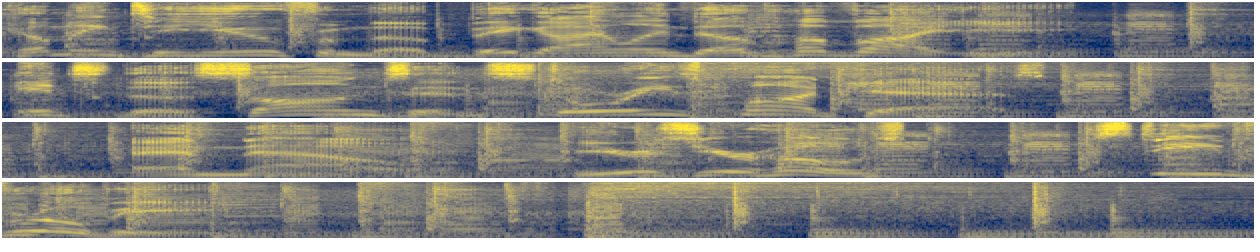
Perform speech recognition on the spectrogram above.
Coming to you from the big island of Hawaii, it's the Songs and Stories Podcast. And now, here's your host, Steve Roby.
